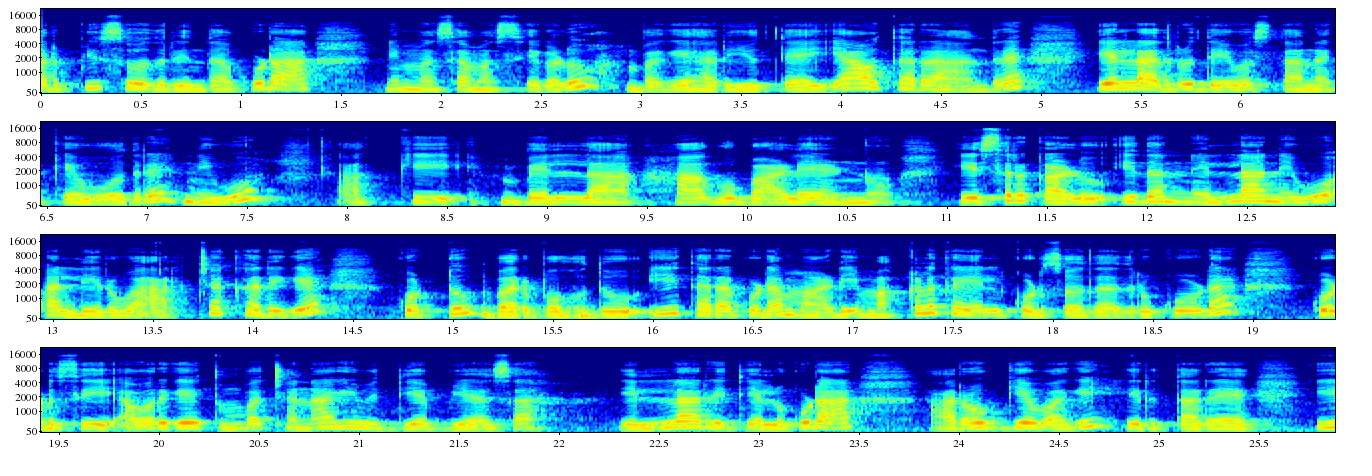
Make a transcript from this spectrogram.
ಅರ್ಪಿಸೋದ್ರಿಂದ ಕೂಡ ನಿಮ್ಮ ಸಮಸ್ಯೆಗಳು ಬಗೆಹರಿಯುತ್ತೆ. ಯಾವ ಥರ ಅಂದರೆ ಎಲ್ಲಾದರೂ ದೇವಸ್ಥಾನಕ್ಕೆ ಹೋದರೆ ನೀವು ಅಕ್ಕಿ, ಬೆಲ್ಲ ಹಾಗೂ ಬಾಳೆಹಣ್ಣು, ಹೆಸರು ಕಾಳು ಇದನ್ನೆಲ್ಲ ನೀವು ಅಲ್ಲಿರುವ ಅರ್ಚಕರಿಗೆ ಕೊಟ್ಟು ಬರಬಹುದು. ಈ ಥರ ಕೂಡ ಮಾಡಿ ಮಕ್ಕಳ ಕೈಯಲ್ಲಿ ಕೊಡಿಸೋದಾದರೂ ಕೂಡ ಕೊಡಿಸಿ. ಅವರಿಗೆ ತುಂಬ ಚೆನ್ನಾಗಿ ವಿದ್ಯಾಭ್ಯಾಸ ಎಲ್ಲ ರೀತಿಯಲ್ಲೂ ಕೂಡ ಆರೋಗ್ಯವಾಗಿ ಇರ್ತಾರೆ. ಈ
